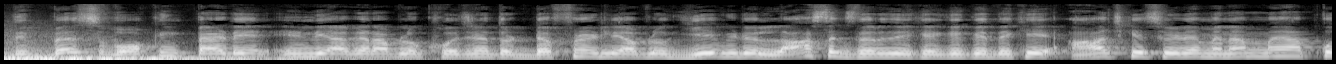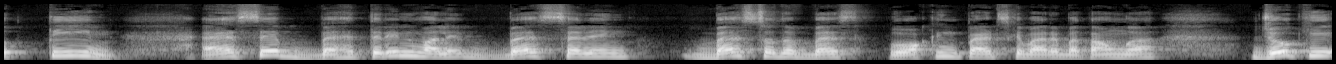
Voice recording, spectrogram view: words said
The best walking pad in India अगर आप लोग खोज रहे हैं तो डेफिनेटली आप लोग ये वीडियो लास्ट तक ज़रूर देखिए, क्योंकि देखिए, आज के इस वीडियो में ना, मैं आपको तीन ऐसे बेहतरीन वाले best selling best of the best walking pads के बारे में बताऊँगा, जो कि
